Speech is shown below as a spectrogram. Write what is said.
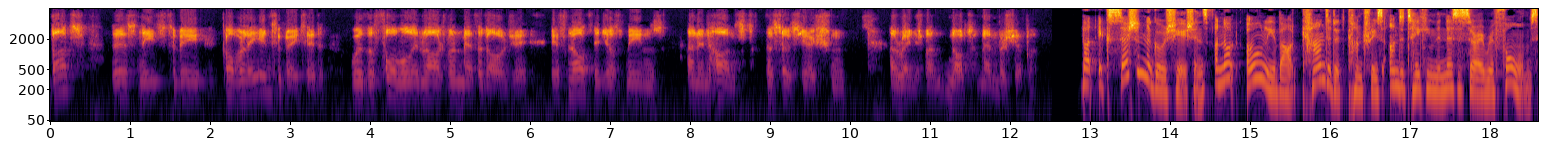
but this needs to be properly integrated with the formal enlargement methodology. If not, it just means an enhanced association arrangement, not membership. But accession negotiations are not only about candidate countries undertaking the necessary reforms.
